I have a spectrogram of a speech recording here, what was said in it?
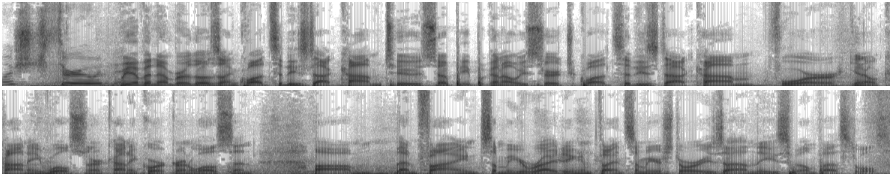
pushed through. We have a number of those on quadcities.com too, so people can always search quadcities.com for you know Connie Wilson or Connie Corcoran Wilson, um, and find some of your writing and find some of your stories on these film festivals.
